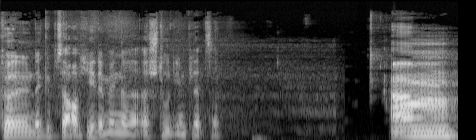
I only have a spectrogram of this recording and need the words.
Köln, da gibt's ja auch jede Menge äh, Studienplätze. Ähm,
